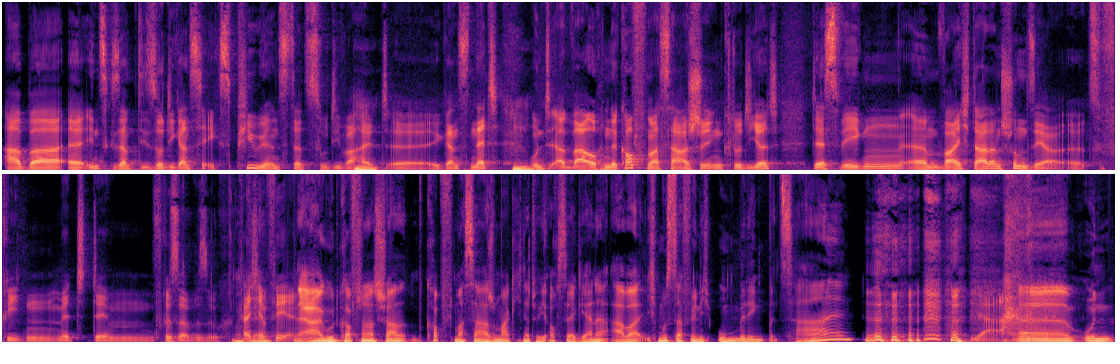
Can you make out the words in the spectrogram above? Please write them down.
aber äh, insgesamt die, so die ganze Experience dazu, die war halt äh, ganz nett und äh, war auch eine Kopfmassage inkludiert. Deswegen ähm, war ich da dann schon sehr äh, zufrieden mit dem Friseurbesuch. Kann ich empfehlen. Ja, gut, Kopfmassage, Kopfmassage mag ich natürlich auch sehr gerne, aber ich muss dafür nicht unbedingt bezahlen. Ja. ähm, und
